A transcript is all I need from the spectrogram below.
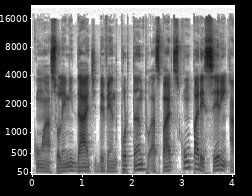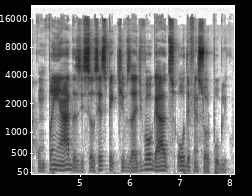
com a solenidade, devendo, portanto, as partes comparecerem acompanhadas de seus respectivos advogados ou defensor público.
